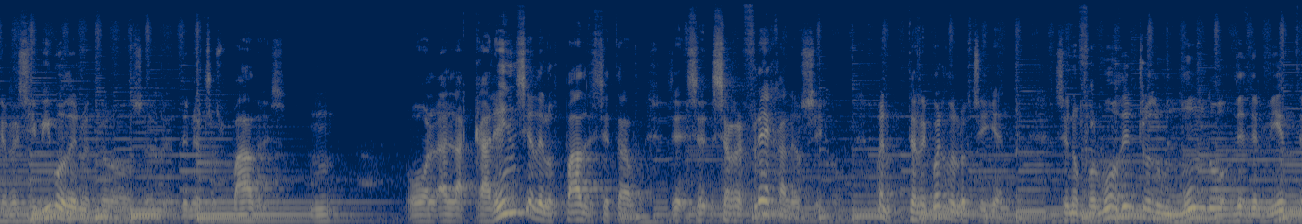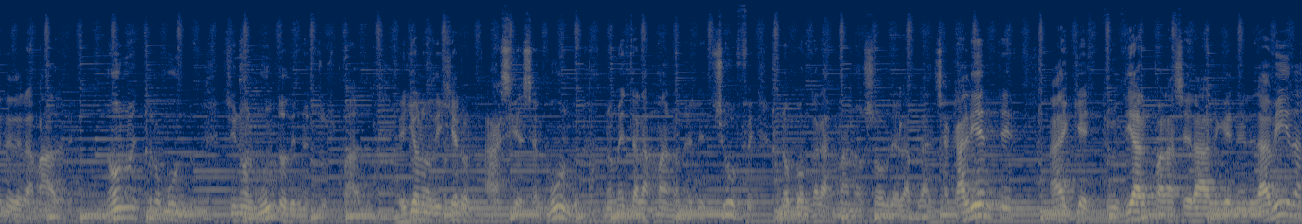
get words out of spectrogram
que recibimos de nuestros, de nuestros padres, o la, carencia de los padres se, se refleja en los hijos. Bueno, te recuerdo lo siguiente, se nos formó dentro de un mundo desde el vientre de la madre, no nuestro mundo, sino el mundo de nuestros padres Ellos nos dijeron, así es el mundo, no meta las manos en el enchufe, no ponga las manos sobre la plancha caliente, hay que estudiar para ser alguien en la vida,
